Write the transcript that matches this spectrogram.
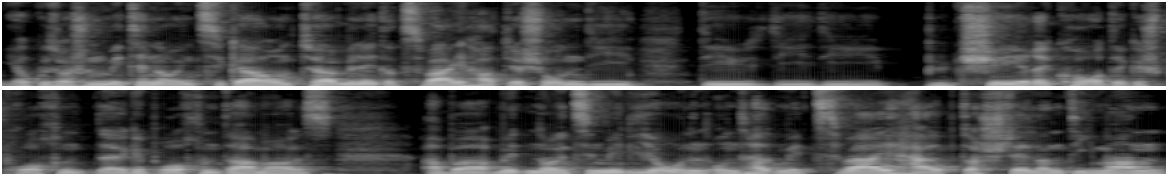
ja gut, es war schon Mitte 90er und Terminator 2 hat ja schon die, die, die, die Budgetrekorde äh, gebrochen damals. Aber mit 19 Millionen und halt mit zwei Hauptdarstellern, die man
